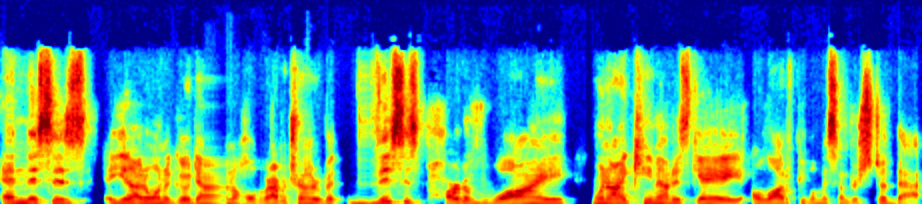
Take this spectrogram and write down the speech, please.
And this is, you know, I don't want to go down a whole rabbit trail here, but this is part of why when I came out as gay, a lot of people misunderstood that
